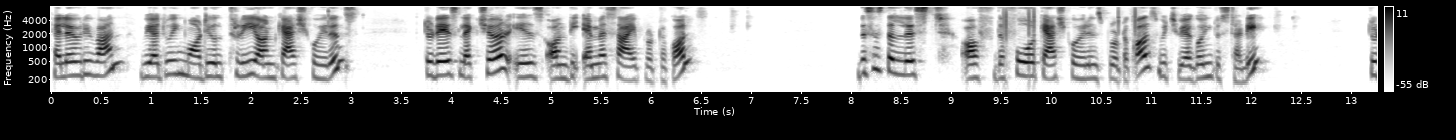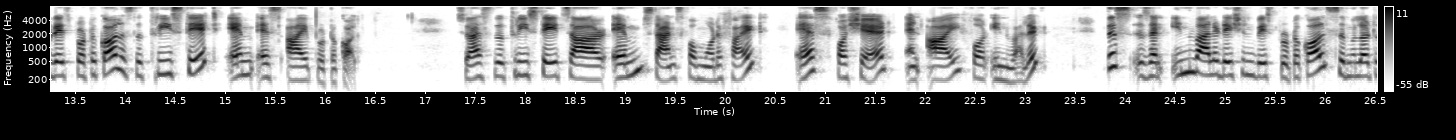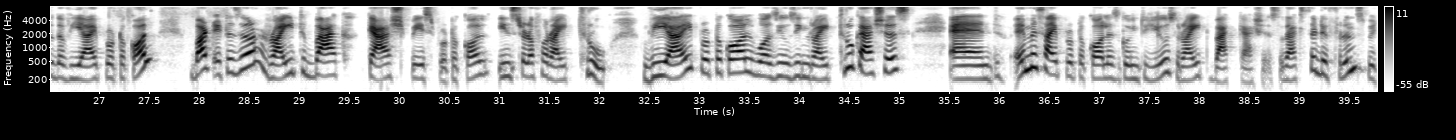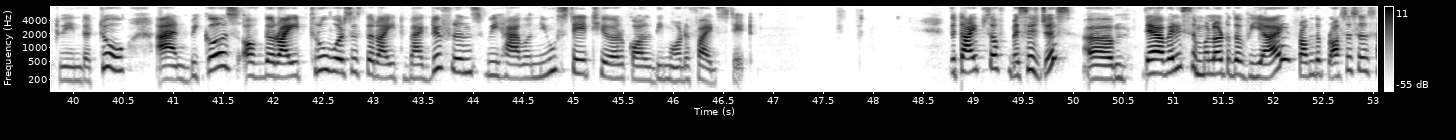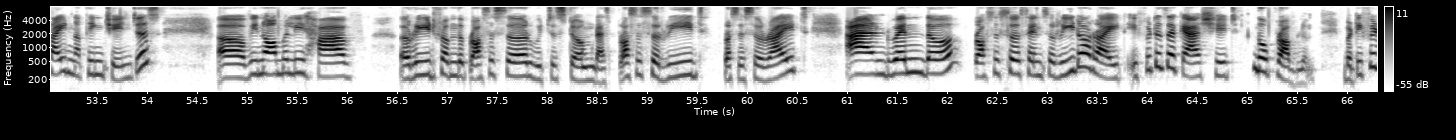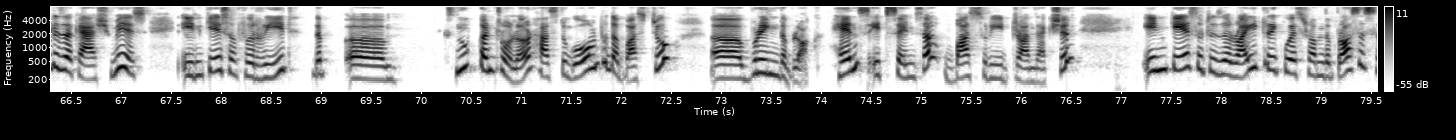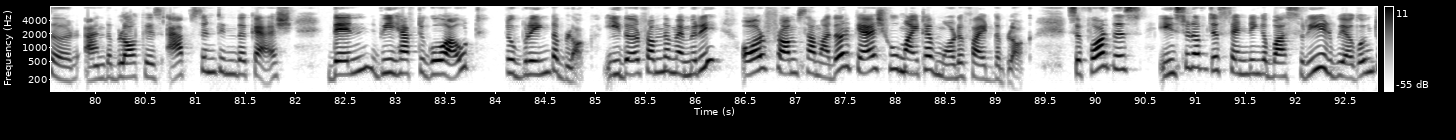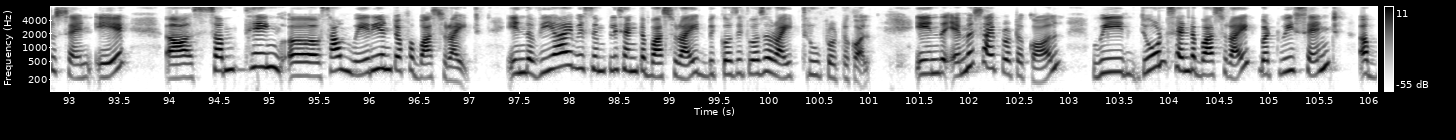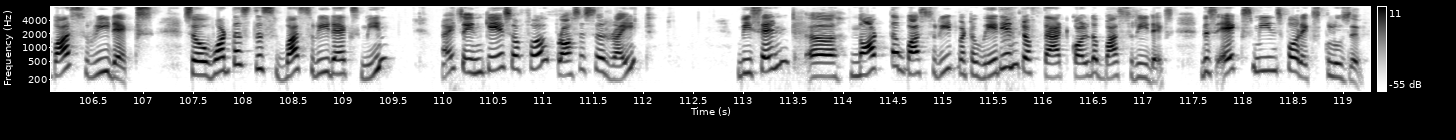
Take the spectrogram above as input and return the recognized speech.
Hello everyone, we are doing module 3 on cache coherence. Today's lecture is on the MSI protocol. This is the list of the four cache coherence protocols which we are going to study. Today's protocol is the three state MSI protocol. So as the three states are M stands for modified, S for shared and I for invalid. This is an invalidation based protocol similar to the VI protocol, but it is a write back cache based protocol instead of a write through. VI protocol was using write through caches and MSI protocol is going to use write back caches. So that's the difference between the two and because of the write through versus the write back difference, we have a new state here called the modified state. The types of messages, um, they are very similar to the VI. From the processor side, nothing changes. Uh, we normally have a read from the processor which is termed as processor read, processor write and when the processor sends a read or write, if it is a cache hit, no problem. But if it is a cache miss, in case of a read, the uh, Snoop controller has to go onto the bus to uh, bring the block. Hence, it sends a bus read transaction. In case it is a write request from the processor and the block is absent in the cache, then we have to go out to bring the block either from the memory or from some other cache who might have modified the block. So for this instead of just sending a bus read we are going to send a uh, something uh, some variant of a bus write in the VI, we simply sent a bus write because it was a write through protocol. In the MSI protocol, we don't send a bus write, but we send a bus read X. So, what does this bus read X mean? Right. So, in case of a processor write, we send uh, not the bus read, but a variant of that called the bus read X. This X means for exclusive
